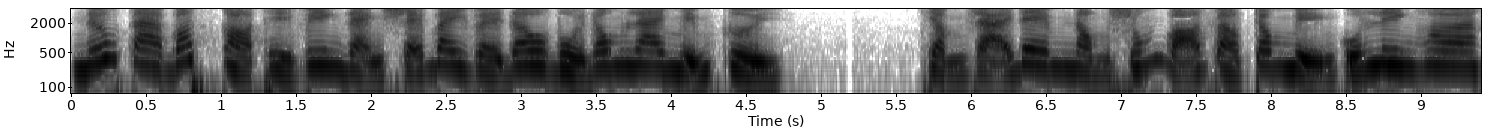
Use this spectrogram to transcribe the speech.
Nếu ta bóp cò thì viên đạn sẽ bay về đâu bùi đông lai mỉm cười. Chậm rãi đem nòng súng bỏ vào trong miệng của liên hoa.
